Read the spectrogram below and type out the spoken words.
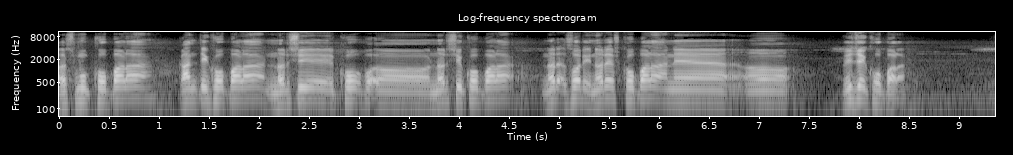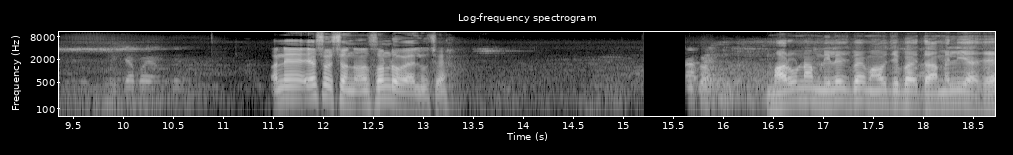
હસમુખ ખોપાળા કાંતિ ખોપાળા નરસિંહ ખો નરસિંહ ખોપાળા નર સોરી નરેશ ખોપાળા અને વિજય ખોપાળા. અને એસોસિએશન સંડોવાયેલું છે. મારું નામ નિલેશભાઈ માવજીભાઈ ધામેલિયા છે.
